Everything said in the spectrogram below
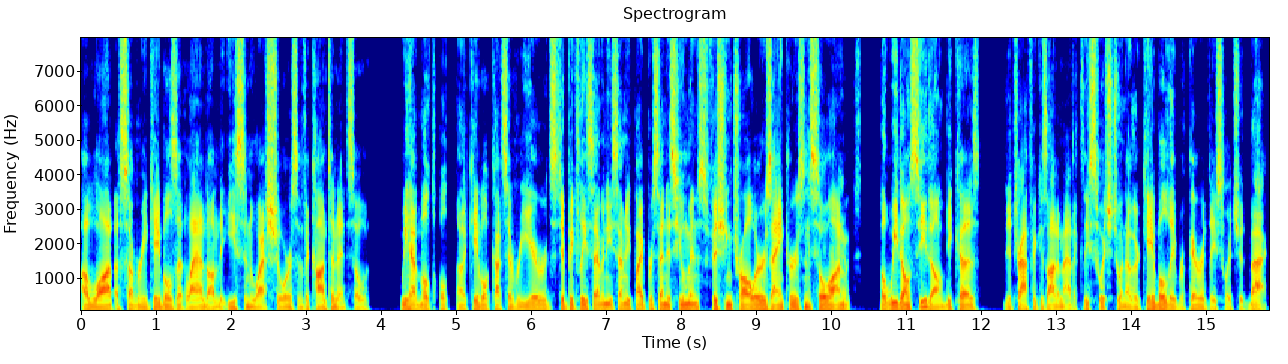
a lot of submarine cables that land on the east and west shores of the continent. So we have multiple uh, cable cuts every year. It's typically 70, 75% is humans, fishing trawlers, anchors, and so on. But we don't see them because the traffic is automatically switched to another cable. They repair it, they switch it back.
